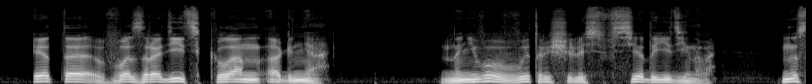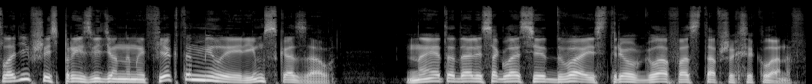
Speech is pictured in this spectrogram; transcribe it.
— «это возродить клан огня». На него вытаращились все до единого. Насладившись произведенным эффектом, Милый Рим сказал. На это дали согласие два из трех глав оставшихся кланов.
